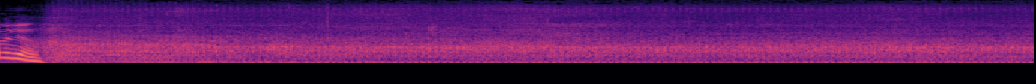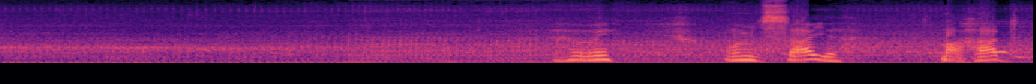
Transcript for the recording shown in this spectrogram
menino? Oi. Homem de saia, amarrado.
